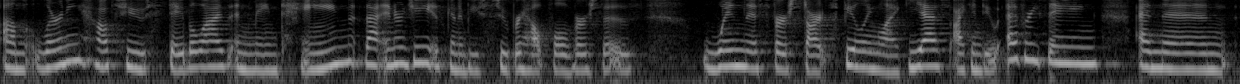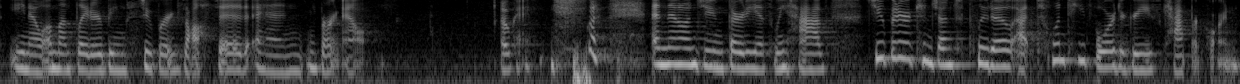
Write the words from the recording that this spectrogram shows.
um, learning how to stabilize and maintain that energy is going to be super helpful versus when this first starts feeling like, yes, I can do everything, and then, you know, a month later being super exhausted and burnt out. Okay. and then on June 30th, we have Jupiter conjunct Pluto at 24 degrees Capricorn.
